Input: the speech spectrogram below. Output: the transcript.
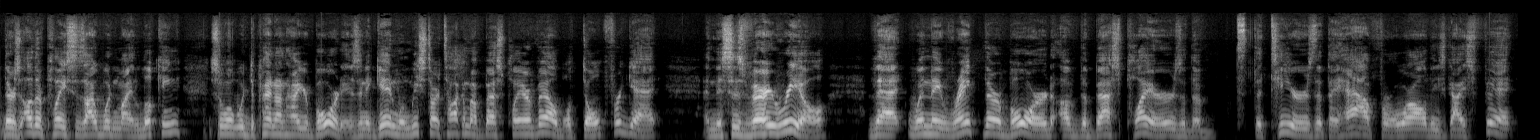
There's other places I wouldn't mind looking. So it would depend on how your board is. And again, when we start talking about best player available, don't forget and this is very real, that when they rank their board of the best players or the the tiers that they have for where all these guys fit,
